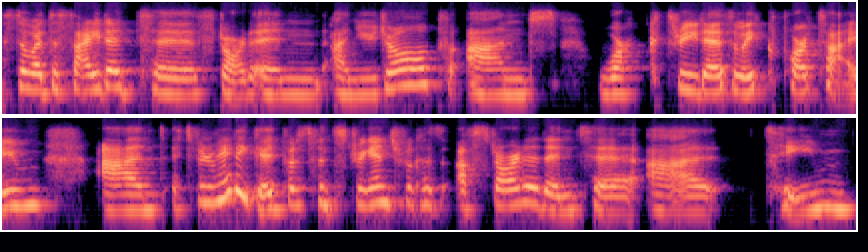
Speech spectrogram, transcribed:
so I decided to start in a new job and work three days a week part time. And it's been really good, but it's been strange because I've started into a team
